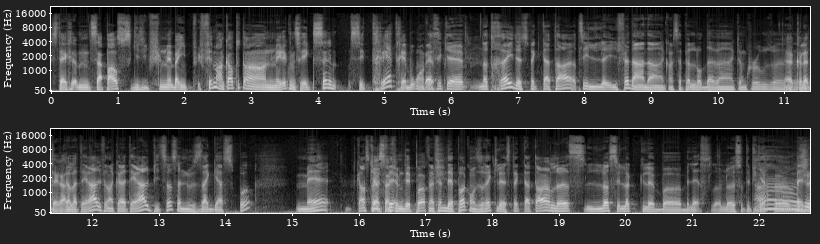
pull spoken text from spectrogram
C'était, hum, ça passe, il filmait, ben, il filme encore tout en numérique, mais c'est excellent, c'est très, très beau, en Ben, fait. c'est que notre œil de spectateur, tu sais, il, il le fait dans, dans, comment ça s'appelle l'autre d'avant, Tom Cruise? Euh, Collatéral. Collatéral, il fait dans Collatéral, puis ça, ça nous agace pas. Mais, quand c'est un, film d'époque. C'est un film d'époque, on dirait que le spectateur, là, là, c'est là que le bas blesse, là. Là, ça, plus Ah. Ben, je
